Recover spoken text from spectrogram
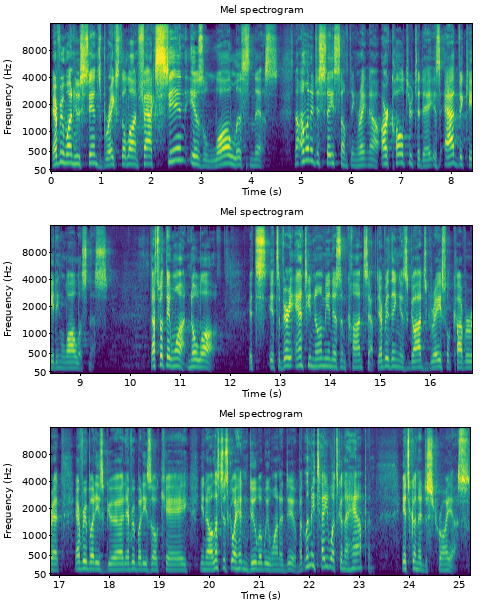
Everyone who sins breaks the law. In fact, sin is lawlessness. Now, I want to just say something right now. Our culture today is advocating lawlessness. That's what they want no law. It's, it's a very antinomianism concept. Everything is God's grace will cover it. Everybody's good. Everybody's okay. You know, let's just go ahead and do what we want to do. But let me tell you what's going to happen it's going to destroy us.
